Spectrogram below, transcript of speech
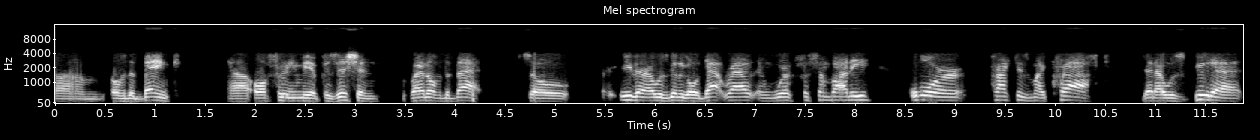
um, of the bank, uh, offering me a position right off the bat. So either I was going to go that route and work for somebody, or practice my craft that I was good at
